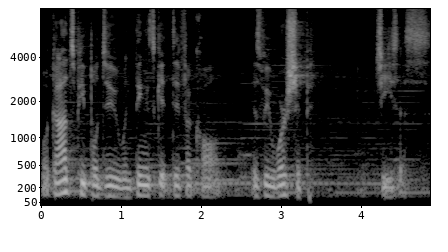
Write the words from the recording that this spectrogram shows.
What God's people do when things get difficult is we worship Jesus.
